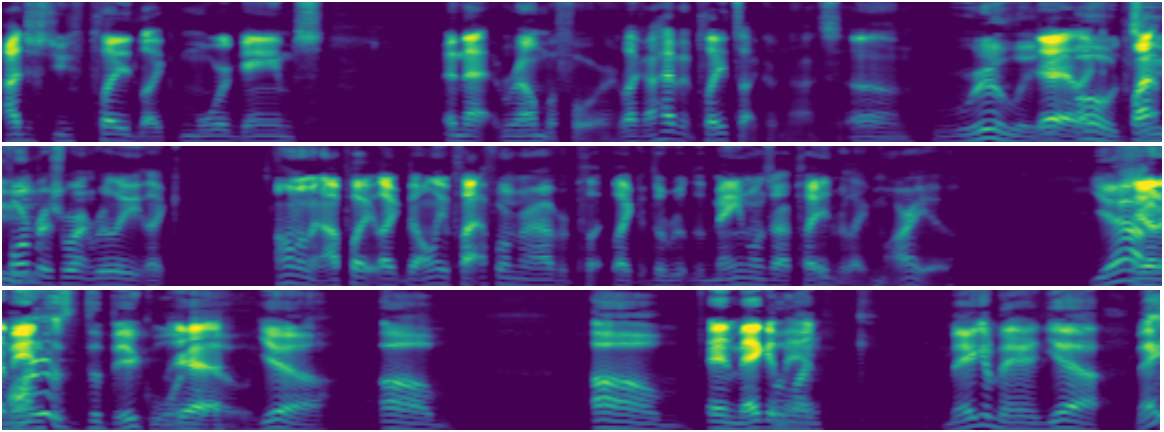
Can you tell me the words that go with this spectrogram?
I just you've played like more games in that realm before. Like I haven't played Psychonauts. Um, Really? yeah, like oh, dude. platformers weren't really like. I don't know, man. I played like the only platformer I ever played, like the the main ones I played were like Mario. Yeah, You know what I mean? Mario's the big one. Yeah. though. Yeah. Um. Um. And Mega Man. like, Mega Man, yeah. Mega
